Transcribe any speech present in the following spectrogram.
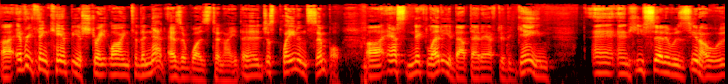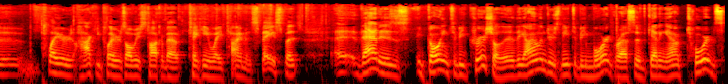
Uh, everything can't be a straight line to the net as it was tonight. Uh, just plain and simple. Uh, asked Nick Leddy about that after the game, and, and he said it was, you know, uh, players, hockey players always talk about taking away time and space, but uh, that is going to be crucial. The, the, Islanders need to be more aggressive getting out towards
